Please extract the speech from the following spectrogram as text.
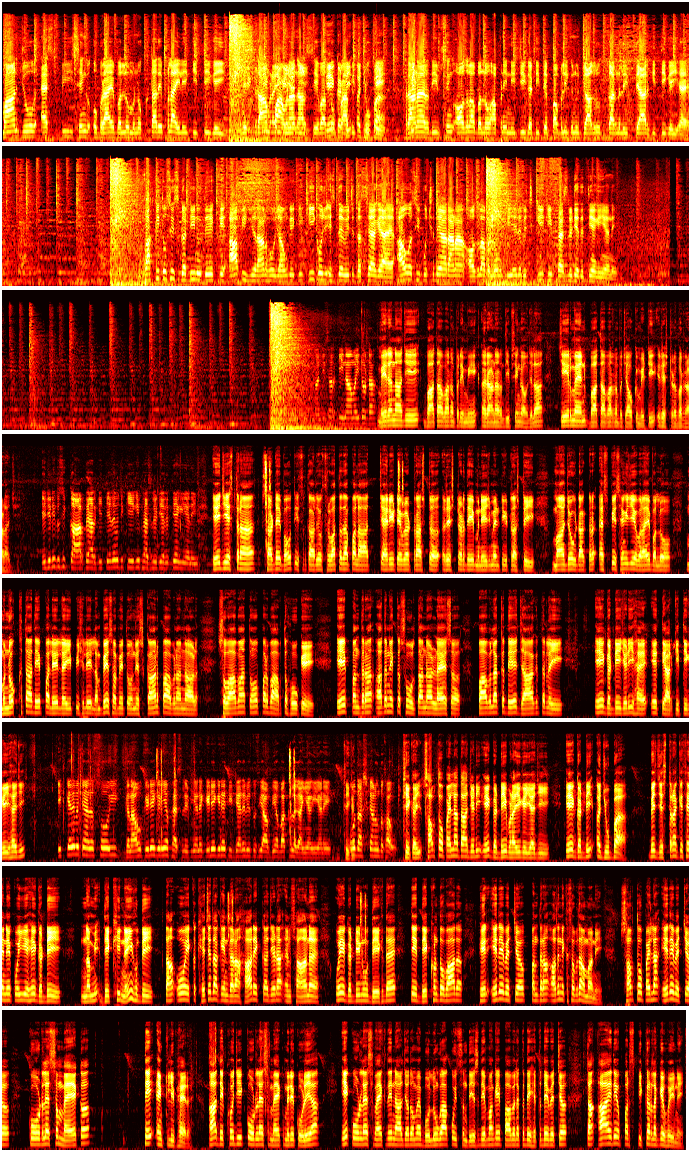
ਮਾਨਯੋਗ ਐਸਪੀ ਸਿੰਘ ਉਬਰਾਏ ਵੱਲੋਂ ਮਨੁੱਖਤਾ ਦੇ ਭਲਾਈ ਲਈ ਕੀਤੀ ਗਈ ਨਿਸ਼ਕਾਮ ਭਾਵਨਾ ਨਾਲ। ਸੇਵਾ ਤੋਂ ਪ੍ਰਾਪਤ ਹੋ। ਕੇ ਰਾਣਾ ਰਦੀਪ ਸਿੰਘ ਔਜਲਾ ਵੱਲੋਂ ਆਪਣੀ ਨਿੱਜੀ ਗੱਡੀ ਤੇ ਪਬਲਿਕ ਨੂੰ ਜਾਗਰੂਕ ਕਰਨ ਲਈ ਤਿਆਰ ਕੀਤੀ ਗਈ ਹੈ ਬਾਕੀ ਤੁਸੀਂ ਇਸ ਗੱਡੀ ਨੂੰ ਦੇਖ ਕੇ ਆਪ ਹੀ ਹੈਰਾਨ ਹੋ ਜਾਓਗੇ ਕਿ ਕੀ ਕੁਝ ਇਸ ਦੇ ਵਿੱਚ ਦੱਸਿਆ ਗਿਆ ਹੈ ਆਓ ਅਸੀਂ ਪੁੱਛਦੇ ਹਾਂ ਰਾਣਾ ਔਜਲਾ ਵੱਲੋਂ ਕਿ ਇਹਦੇ ਵਿੱਚ ਕੀ ਕੀ ਫੈਸਿਲਿਟੀਆਂ ਦਿੱਤੀਆਂ ਗਈਆਂ ਨੇ ਨਾਮ ਹੈ ਜੀ ਤੁਹਾਡਾ? ਮੇਰਾ ਨਾਮ ਜੀ ਵਾਤਾਵਰਣ ਪ੍ਰੇਮੀ ਰਾਣਾ ਰਣਦੀਪ ਸਿੰਘ ਔਜਲਾ ਚੇਅਰਮੈਨ ਵਾਤਾਵਰਣ ਬਚਾਓ ਕਮੇਟੀ ਰਜਿਸਟਰਡ ਬਰਨਾਲਾ ਜੀ। ਇਹ ਜਿਹੜੀ ਤੁਸੀਂ ਕਾਰ ਤਿਆਰ ਕੀਤੀ ਇਹਦੇ ਵਿੱਚ ਕੀ ਕੀ ਫੈਸਿਲਿਟੀਆਂ ਦਿੱਤੀਆਂ ਗਈਆਂ ਨੇ ਜੀ? ਇਹ ਜੀ ਇਸ ਤਰ੍ਹਾਂ ਸਾਡੇ ਬਹੁਤ ਹੀ ਸਤਿਕਾਰਯੋਗ ਸਰਬੱਤ ਦਾ ਭਲਾ ਚੈਰੀਟੇਬਲ ਟਰਸਟ ਰਜਿਸਟਰਡ ਦੇ ਮੈਨੇਜਮੈਂਟੀ ਟਰਸਟੀ ਮਾਨਯੋਗ doctor S P Singh ji Oberoi ਵੱਲੋਂ ਮਨੁੱਖਤਾ ਦੇ ਭਲੇ ਲਈ ਪਿਛਲੇ ਲੰਬੇ ਸਮੇਂ ਤੋਂ ਨਿਸਕਾਨ ਭਾਵਨਾ ਨਾਲ ਸਵਾਵਾਂ ਤੋਂ ਪ੍ਰਭਾਵਿਤ ਹੋ ਕੇ ਇਹ 15 ਆਧੁਨਿਕ ਸਹੂਲਤਾਂ ਨਾਲ ਲੈਸ ਪਬਲਿਕ ਦੇ ਜਾਗਤ ਲਈ ਇਹ ਗੱਡੀ ਜਿਹੜੀ ਹੈ ਇਹ ਤਿਆਰ ਕੀਤੀ ਗਈ ਹੈ ਜੀ। ਇੱਕ ਇਹਦੇ ਵਿੱਚ ਐ ਦੱਸੋ ਜੀ ਗਨਾਓ ਕਿਹੜੀਆਂ ਕਿਹੜੀਆਂ ਫੈਸਿਲਿਟੀਆਂ ਨੇ ਕਿਹੜੀਆਂ ਕਿਹੜੀਆਂ ਚੀਜ਼ਾਂ ਇਹਦੇ ਵਿੱਚ ਤੁਸੀਂ ਆਪਦੀਆਂ ਵੱਖ ਲਗਾਈਆਂ ਗਈਆਂ ਨੇ। ਉਹ ਦਰਸ਼ਕਾਂ ਨੂੰ ਦਿਖਾਓ। ਠੀਕ ਹੈ ਜੀ। ਸਭ ਤੋਂ ਪਹਿਲਾਂ ਤਾਂ ਜਿਹੜੀ ਇਹ ਗੱਡੀ ਬਣਾਈ ਗਈ ਹੈ ਜੀ ਇਹ ਗੱਡੀ ਅਜੂਬਾ ਵੀ ਜਿਸ ਤਰ੍ਹਾਂ ਕਿਸੇ ਨੇ ਕੋਈ ਇਹ ਗੱਡੀ ਨਵੀਂ ਦੇਖੀ ਨਹੀਂ ਹੁੰਦੀ ਤਾਂ ਉਹ ਇੱਕ ਖਿੱਚ ਦਾ ਕੇਂਦਰ ਆ। ਹਰ ਇੱਕ ਜਿਹੜਾ ਇਨਸਾਨ ਹੈ ਉਹ ਇਹ ਗੱਡੀ ਨੂੰ ਦੇਖਦਾ ਤੇ ਦੇਖਣ ਤੋਂ ਬਾਅਦ ਫਿਰ ਇਹਦੇ ਵਿੱਚ 15 ਆਧੁਨਿਕ ਸੁਵਿਧਾਵਾਂ ਨੇ। ਸਭ ਤੋਂ ਪਹਿਲਾਂ ਇਹਦੇ ਵਿੱਚ ਕੋਡਲੈਸ ਮੈਕ ਤੇ ਐਂਪਲੀਫਾਇਰ। ਆਹ ਦੇਖੋ ਜੀ, ਕੋਡਲੈਸ ਮੈਕ ਮੇਰੇ ਕੋਲੇ ਆ। ਇਹ ਕੋਡਲੈਸ ਮੈਕ ਦੇ ਨਾਲ ਜਦੋਂ ਮੈਂ ਬੋਲੂੰਗਾ, ਕੋਈ ਸੰਦੇਸ਼ ਦੇਵਾਂਗੇ ਪਬਲਿਕ ਦੇ ਹਿੱਤ ਦੇ ਵਿੱਚ, ਤਾਂ ਆ ਇਹਦੇ ਉੱਪਰ ਸਪੀਕਰ ਲੱਗੇ ਹੋਏ ਨੇ।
